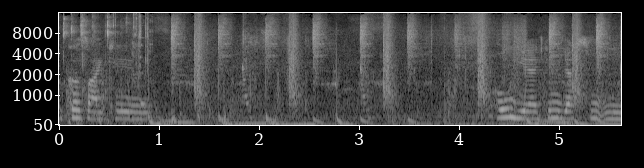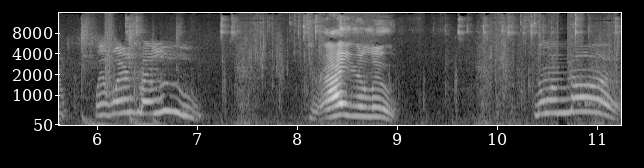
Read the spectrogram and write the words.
Because I can. Oh yeah, give me that sweet loot. Wait, where's my loot? You're at your loot. No, I'm not.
